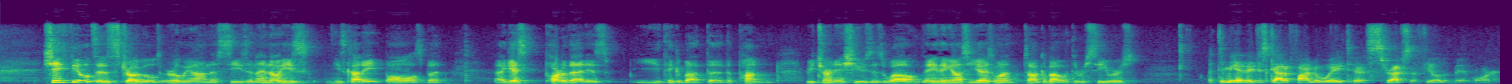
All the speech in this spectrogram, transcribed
Shay Fields has struggled early on this season. I know he's he's caught eight balls, but I guess part of that is you think about the the punt return issues as well. Anything else you guys want to talk about with the receivers? to me, they just got to find a way to stretch the field a bit more.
